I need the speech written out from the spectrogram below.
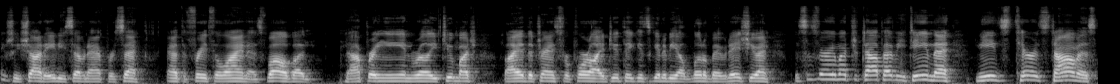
actually shot 87.5% at the free throw line as well. But not bringing in really too much via the transfer portal, I do think it's going to be a little bit of an issue. And this is very much a top heavy team that needs Terrence Thomas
